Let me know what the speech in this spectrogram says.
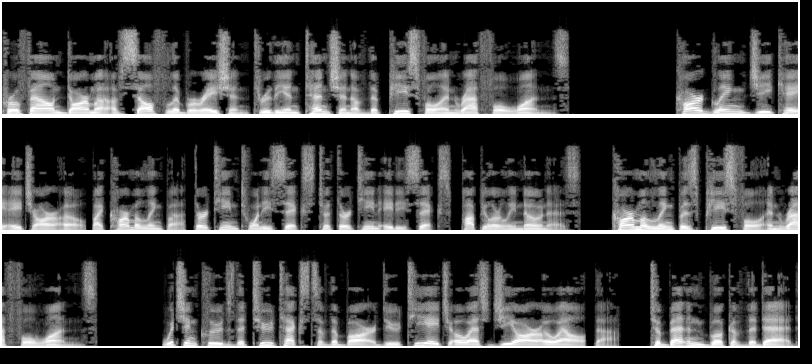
profound dharma of self-liberation through the intention of the peaceful and wrathful ones. Kar Gling Gkhro by Karma Lingpa, 1326–1386, popularly known as Karma Lingpa's Peaceful and Wrathful Ones which includes the two texts of the Bar du Thosgrol, the Tibetan Book of the Dead.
